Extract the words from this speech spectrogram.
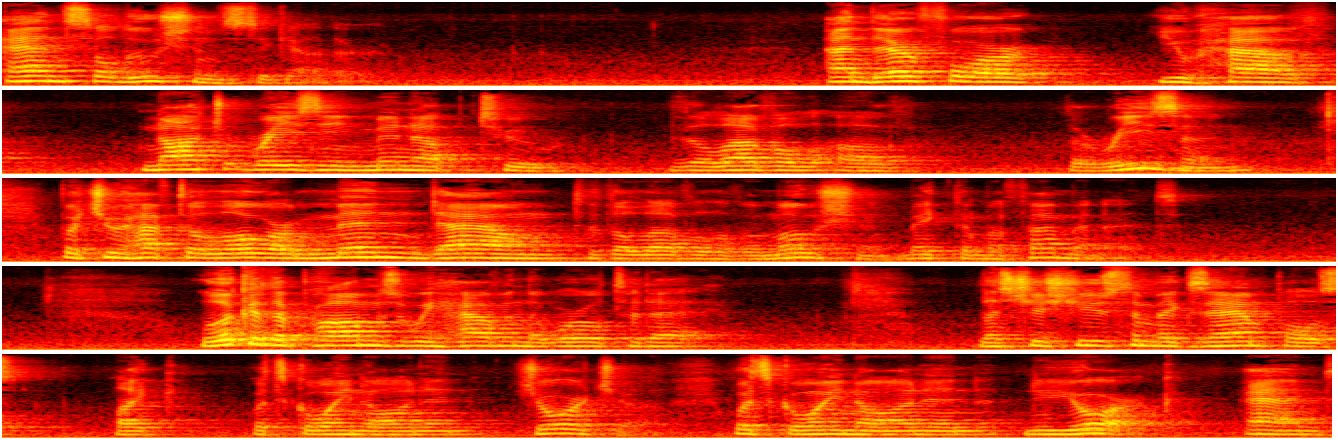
and solutions together. And therefore, you have not raising men up to the level of the reason, but you have to lower men down to the level of emotion, make them effeminate. Look at the problems we have in the world today. Let's just use some examples like what's going on in Georgia, what's going on in New York and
